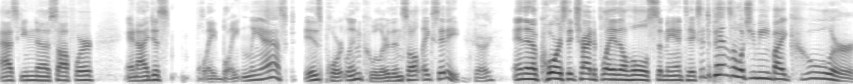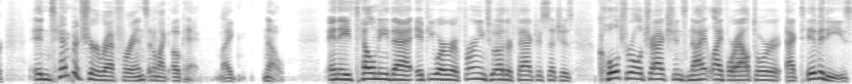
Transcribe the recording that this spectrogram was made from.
asking uh, software, and I just play blatantly asked, is Portland cooler than Salt Lake City? Okay. And then, of course, they tried to play the whole semantics. It depends on what you mean by cooler in temperature reference. And I'm like, okay, like, no. And they tell me that if you are referring to other factors such as cultural attractions, nightlife, or outdoor activities,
